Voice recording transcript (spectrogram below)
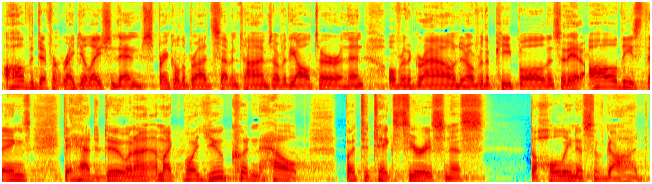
all the different regulations and sprinkle the blood seven times over the altar and then over the ground and over the people. And so they had all these things they had to do. And I, I'm like, boy, you couldn't help but to take seriousness the holiness of God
